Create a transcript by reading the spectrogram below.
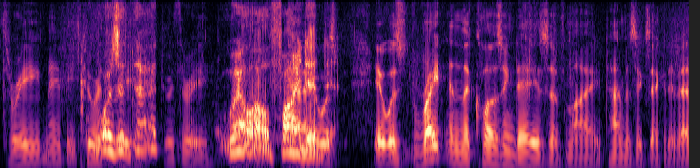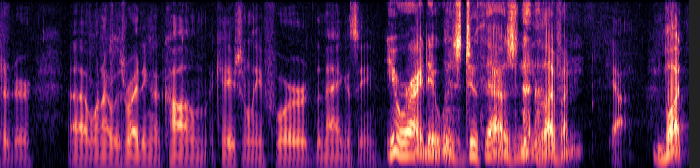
three, maybe two or was three. Was it that? Two or three. Well, I'll find yeah, it. It was, it was right in the closing days of my time as executive editor. Uh, when I was writing a column occasionally for the magazine. You're right, it was 2011. yeah. But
